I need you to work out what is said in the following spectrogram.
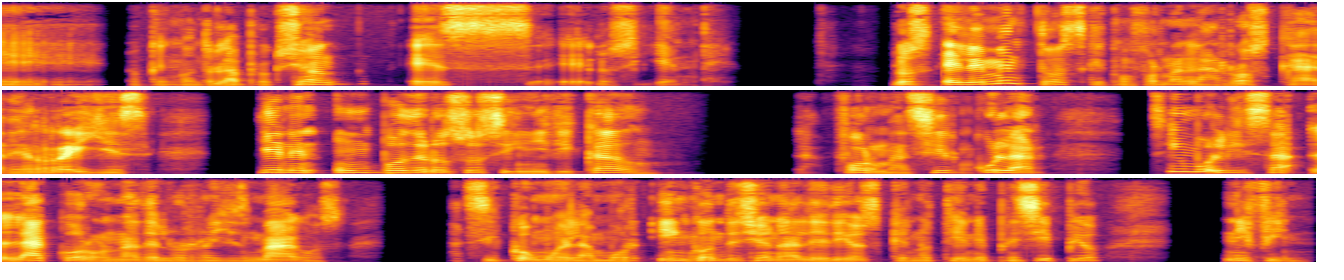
lo que encontró la producción es lo siguiente. Los elementos que conforman la rosca de reyes tienen un poderoso significado. La forma circular simboliza la corona de los reyes magos, así como el amor incondicional de Dios que no tiene principio ni fin.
